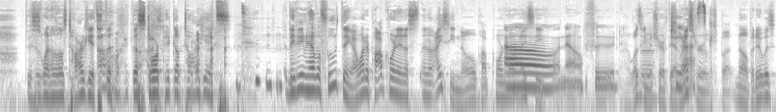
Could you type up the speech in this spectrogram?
"This is one of those Targets, Oh the, the store pickup Targets." they didn't even have a food thing. I wanted popcorn and, a s and an icy. No popcorn, no icy. oh no, food. I wasn't even sure if they had restrooms, but no, but it was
